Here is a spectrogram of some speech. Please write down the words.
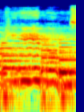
people who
